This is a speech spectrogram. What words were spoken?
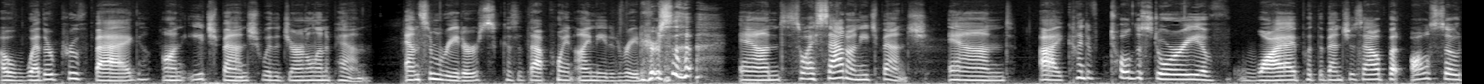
a weatherproof bag on each bench with a journal and a pen and some readers, because at that point I needed readers. and so I sat on each bench and I kind of told the story of why I put the benches out, but also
